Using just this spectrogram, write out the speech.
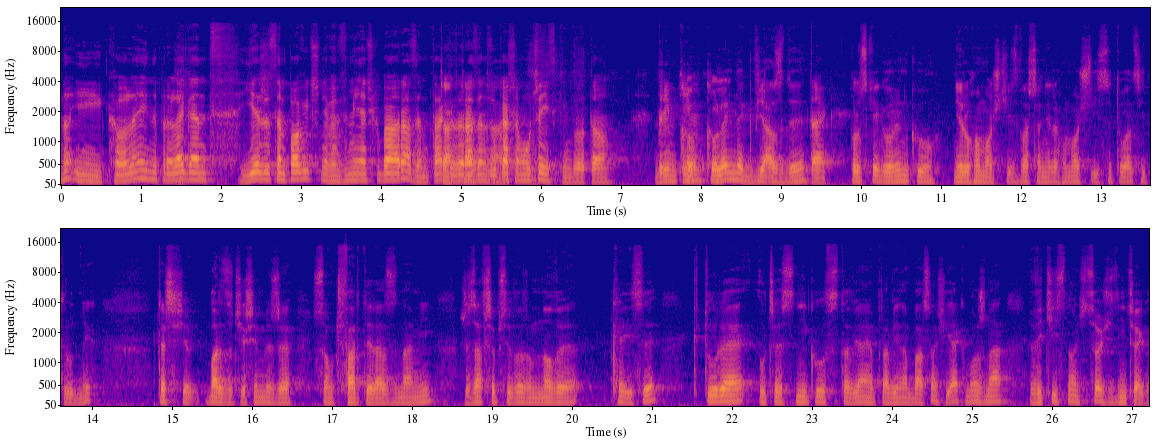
No i kolejny prelegent Jerzy Sempowicz, nie wiem, wymieniać chyba razem, tak? Tak, tak, razem z tak. Łukaszem Łuczyńskim, bo to Dream Ko- Team. kolejne gwiazdy Tak. polskiego rynku nieruchomości, zwłaszcza nieruchomości i sytuacji trudnych. Też się bardzo cieszymy, że są czwarty raz z nami, że zawsze przywożą nowe case'y, które uczestników stawiają prawie na baczność, jak można wycisnąć coś z niczego.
